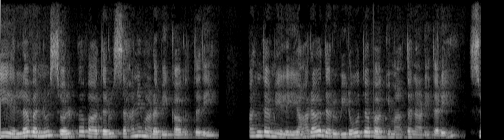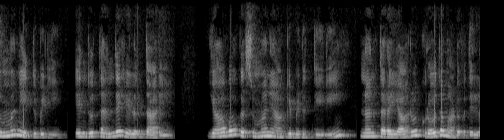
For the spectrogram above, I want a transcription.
ಈ ಎಲ್ಲವನ್ನೂ ಸ್ವಲ್ಪವಾದರೂ ಸಹನೆ ಮಾಡಬೇಕಾಗುತ್ತದೆ. ಅಂದ ಮೇಲೆ ಯಾರಾದರೂ ವಿರೋಧವಾಗಿ ಮಾತನಾಡಿದರೆ, ಸುಮ್ಮನೆ ಇದ್ದು ಬಿಡಿ ಎಂದು ತಂದೆ ಹೇಳುತ್ತಾರೆ. ಯಾವಾಗ ಸುಮ್ಮನೆ ಆಗಿಬಿಡುತ್ತೀರಿ? ನಂತರ ಯಾರೂ ಕ್ರೋಧ ಮಾಡುವುದಿಲ್ಲ.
